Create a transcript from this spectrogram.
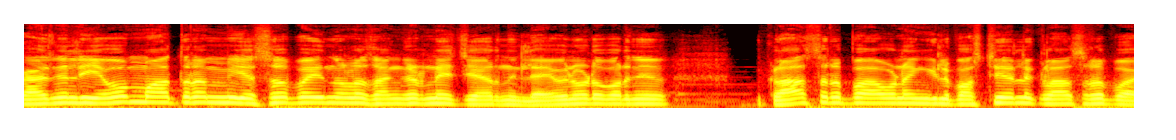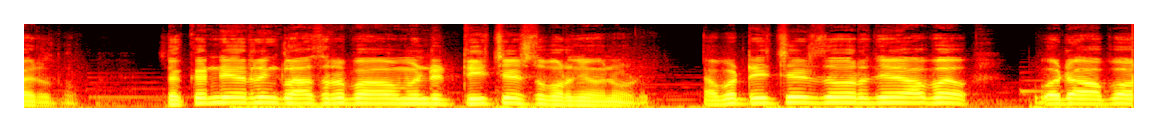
കാരണം ഇവൻ മാത്രം എസ് എഫ് ഐ എന്നുള്ള സംഘടനയെ ചേർന്നില്ല. ഇവനോട് പറഞ്ഞ് ക്ലാസ് റെപ്പ് ആവണമെങ്കിൽ ഫസ്റ്റ് ഇയറിൽ ക്ലാസ് റെപ്പ് ആയിരുന്നു സെക്കൻഡ് ഇയറിലും ക്ലാസ് റെപ്പ് ആവാൻ വേണ്ടി ടീച്ചേഴ്സ് പറഞ്ഞു അവനോട്. അപ്പോൾ ടീച്ചേഴ്സ് പറഞ്ഞ് അപ്പോൾ അപ്പോൾ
